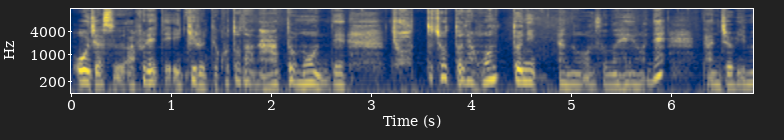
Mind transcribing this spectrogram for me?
オージャス溢れて生きるってことだなと思うんでちょっとちょっとね本当にあのその辺はね誕生日迎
